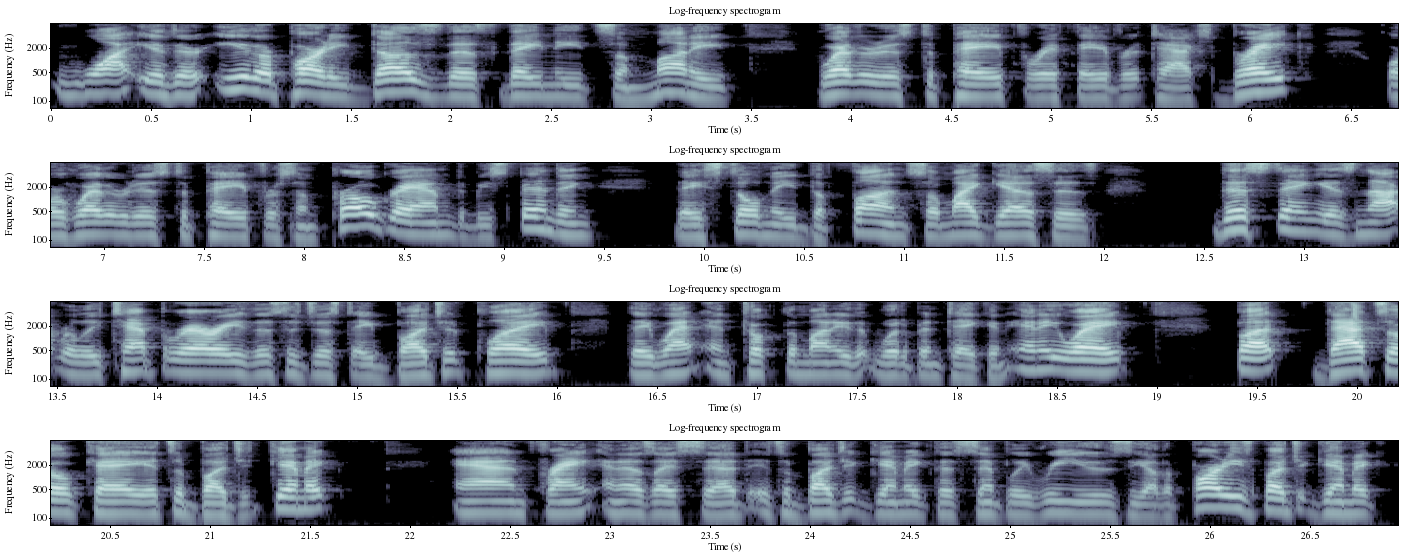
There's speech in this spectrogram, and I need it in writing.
one, either either party does this, they need some money whether it is to pay for a favorite tax break or whether it is to pay for some program to be spending, they still need the funds. So my guess is this thing is not really temporary. This is just a budget play. They went and took the money that would have been taken anyway, but that's okay. It's a budget gimmick. And Frank, and as I said, it's a budget gimmick that simply reused the other party's budget gimmick,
